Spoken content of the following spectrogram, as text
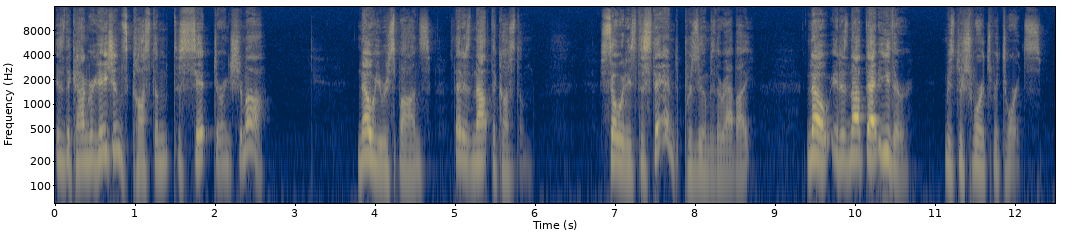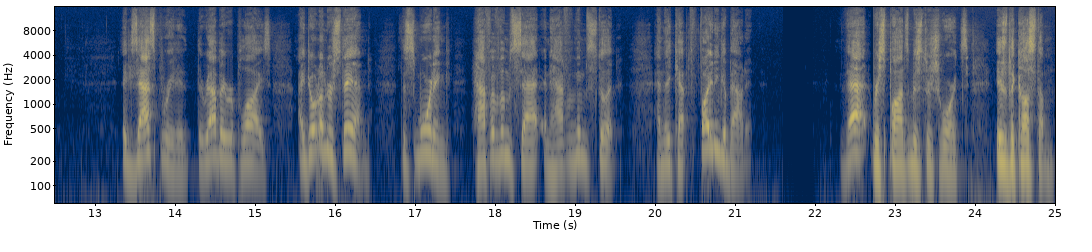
Is the congregation's custom to sit during Shema? No, he responds, that is not the custom. So it is to stand, presumes the rabbi. No, it is not that either, Mr. Schwartz retorts. Exasperated, the rabbi replies, I don't understand. This morning, half of them sat and half of them stood, and they kept fighting about it. That, responds Mr. Schwartz, is the custom.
